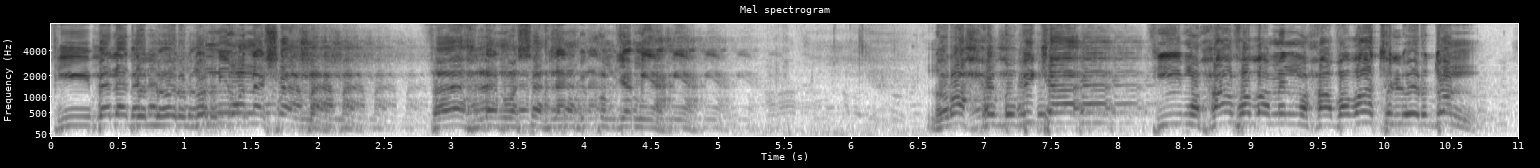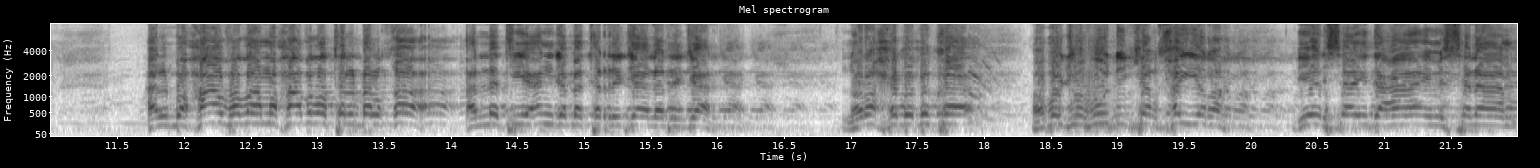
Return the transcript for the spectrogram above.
في بلد الأردن والنشامة فأهلا وسهلا بكم جميعا. نرحب بك في محافظة من محافظات الأردن المحافظة محافظة البلقاء التي أنجبت الرجال الرجال. نرحب بك وبجهودك الخيرة لإرساء دعائم السلام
